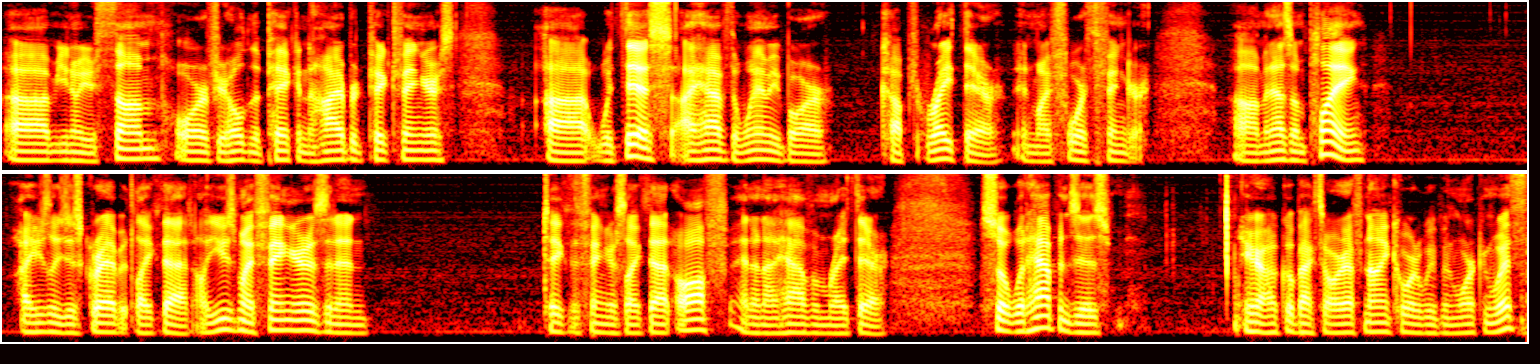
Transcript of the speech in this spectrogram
um, you know, your thumb, or if you're holding the pick and the hybrid picked fingers, uh, with this, I have the whammy bar cupped right there in my fourth finger. Um, and as I'm playing, I usually just grab it like that. I'll use my fingers and then take the fingers like that off, and then I have them right there. So what happens is, here I'll go back to our F9 chord we've been working with.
